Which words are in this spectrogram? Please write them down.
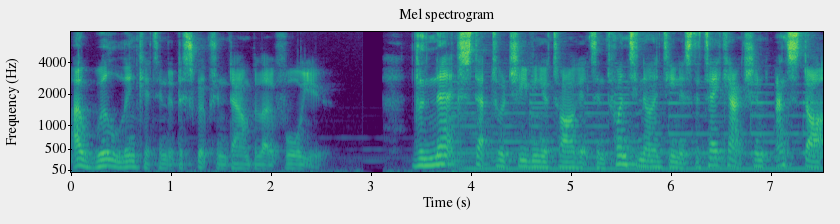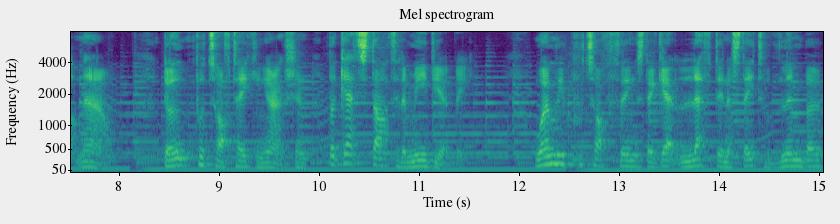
I will link it in the description down below for you. The next step to achieving your targets in 2019 is to take action and start now. Don't put off taking action, but get started immediately. When we put off things they get left in a state of limbo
